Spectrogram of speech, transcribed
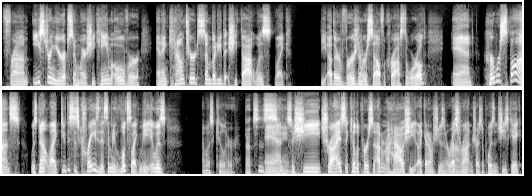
from Eastern Europe somewhere. She came over and encountered somebody that she thought was like the other version of herself across the world, and her response was not like, "Dude, this is crazy that somebody looks like me." It was, "I must kill her." That's insane. And so she tries to kill the person. I don't know how she like I don't know if she goes in a restaurant and tries to poison the cheesecake,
